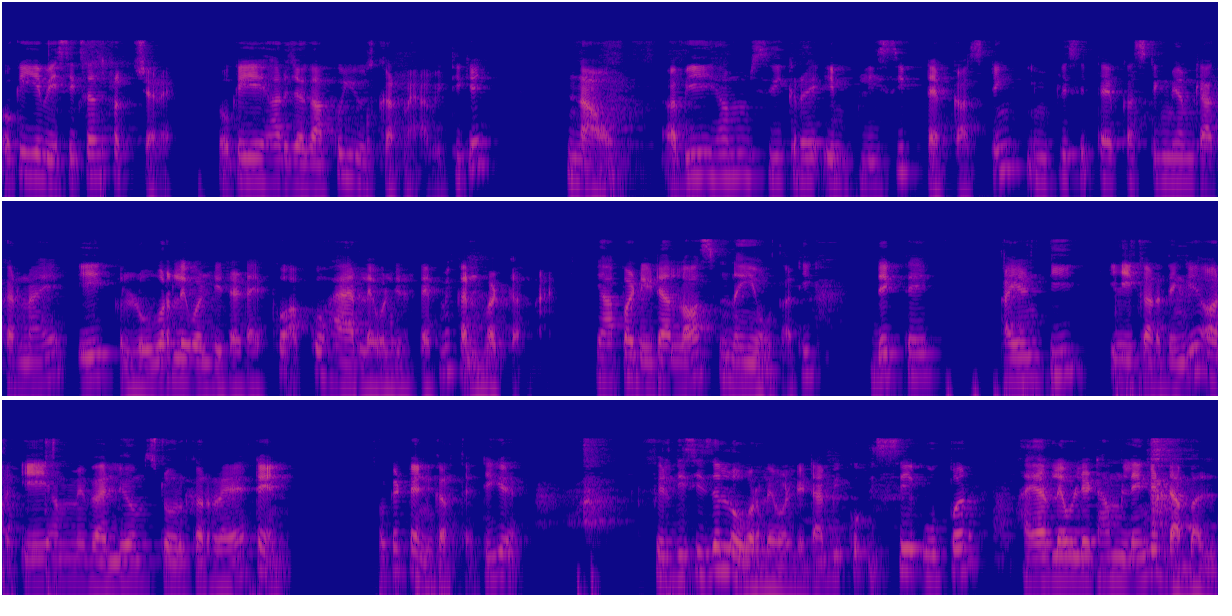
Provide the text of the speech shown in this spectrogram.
okay ये बेसिक सा स्ट्रक्चर है। ओके ये हर जगह आपको यूज़ करना है अभी, ठीक है? नाउ अभी हम सीख रहे implicit type casting implicit type casting में हम क्या करना है? एक लोअर लेवल डेटा टाइप को आपको हायर लेवल डेटा टाइप में कन्वर्ट करना है। यहाँ पर डेटा लॉस नहीं होता, ठीक? देखते आई एन टी ए कर देंगे और ए हम वैल्यू हम स्टोर कर रहे हैं टेन ओके टेन करते हैं, ठीक है? फिर this is a lower level data अभी को इससे ऊपर हायर लेवल डेटा हम लेंगे double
